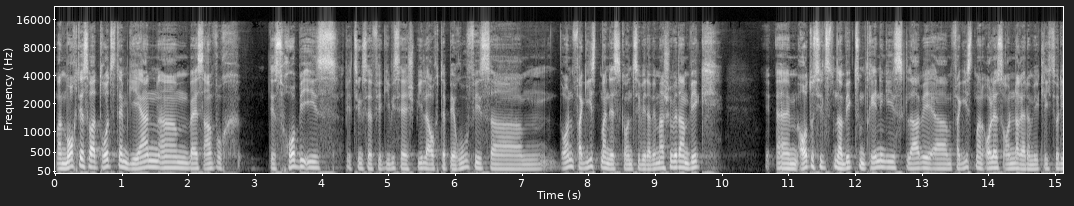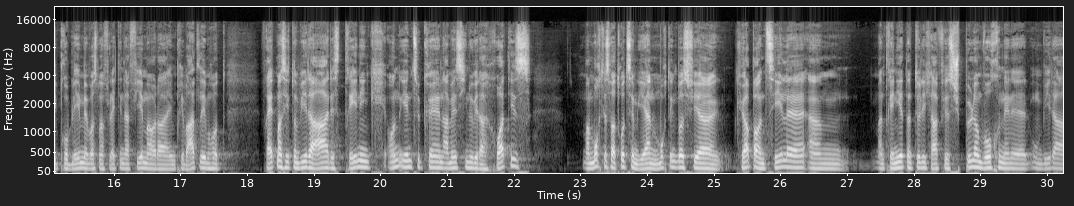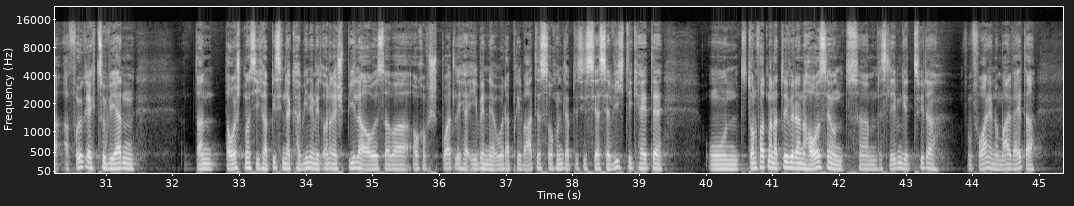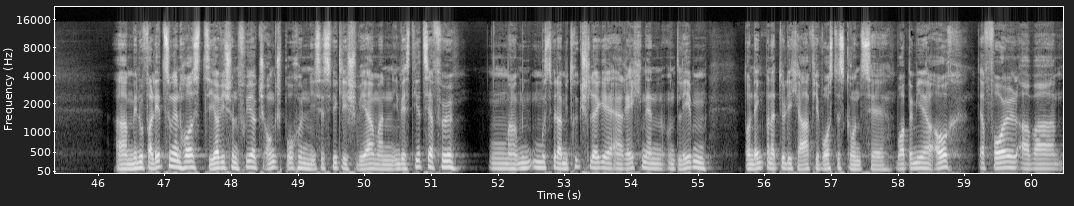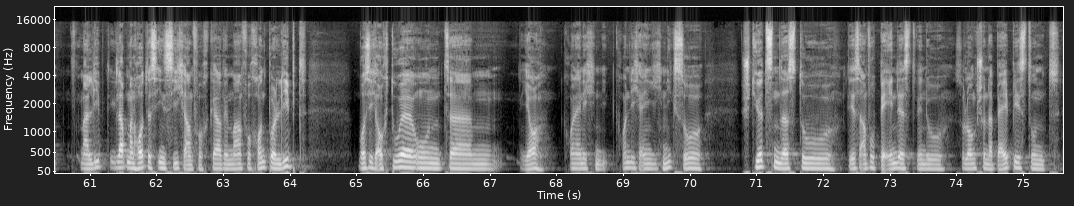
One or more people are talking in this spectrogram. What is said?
Man macht es aber trotzdem gern, ähm, weil es einfach das Hobby ist, beziehungsweise für gewisse Spieler auch der Beruf ist, ähm, dann vergisst man das Ganze wieder. Wenn man schon wieder am Weg äh, im Auto sitzt und am Weg zum Training ist, glaube ich, ähm, vergisst man alles andere dann wirklich. So die Probleme, was man vielleicht in der Firma oder im Privatleben hat, freut man sich dann wieder auch, das Training angehen zu können, auch wenn es nur wieder hart ist. Man macht es aber trotzdem gern. Man macht irgendwas für Körper und Seele. Ähm, man trainiert natürlich auch fürs Spiel am Wochenende, um wieder erfolgreich zu werden dann tauscht man sich ein bisschen in der Kabine mit anderen Spielern aus, aber auch auf sportlicher Ebene oder private Sachen. Ich glaube, das ist sehr, sehr wichtig heute. Und dann fährt man natürlich wieder nach Hause und ähm, das Leben geht wieder von vorne normal weiter. Ähm, wenn du Verletzungen hast, ja, wie schon früher angesprochen, ist es wirklich schwer. Man investiert sehr viel, man muss wieder mit Rückschlägen rechnen und leben. Dann denkt man natürlich auch, für was das Ganze. War bei mir auch der Fall, aber man liebt, ich glaube, man hat es in sich einfach, gell? wenn man einfach Handball liebt, was ich auch tue und ähm, ja, kann, eigentlich, kann dich eigentlich nichts so stürzen, dass du das einfach beendest, wenn du so lange schon dabei bist und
